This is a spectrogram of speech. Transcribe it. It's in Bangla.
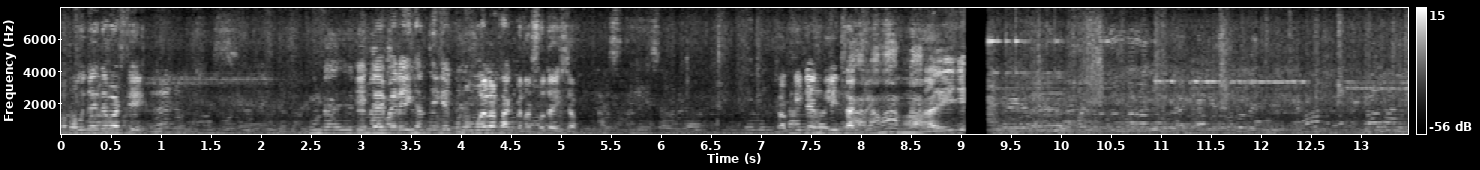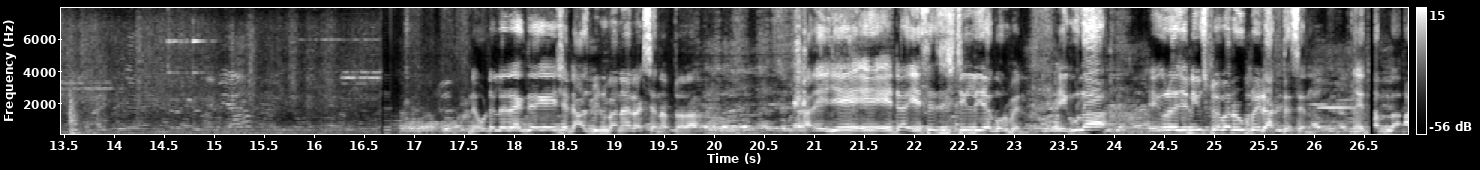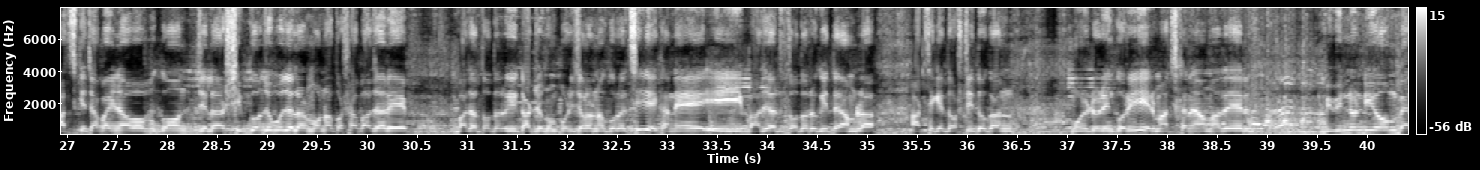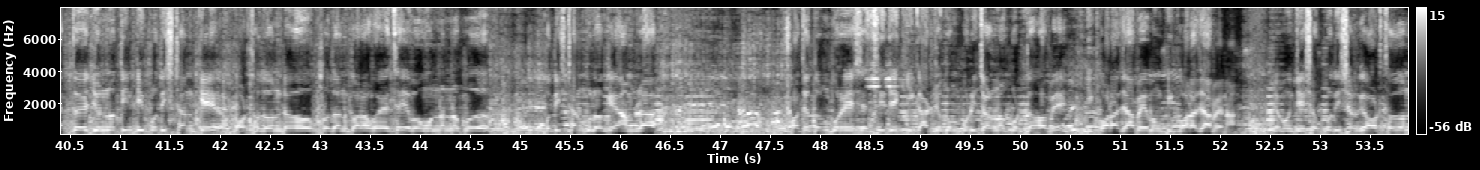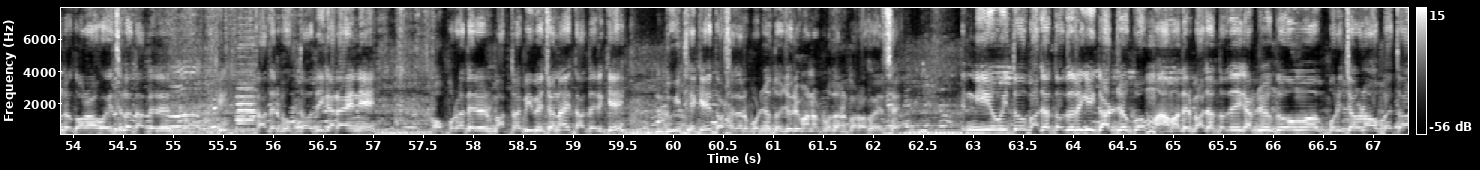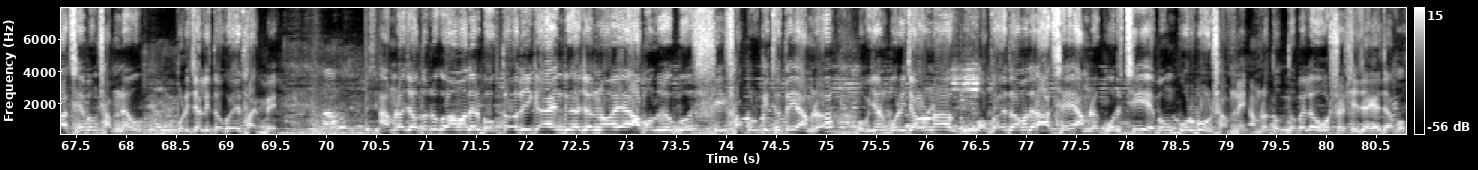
কথা বুঝাইতে পারছি? এই টাইপের এইখান থেকে কোনো ময়লা থাকবে না সোজা হিসাব। সব নিট অ্যান্ড ক্লিন থাকবে। আর এই যে হোটেলের এক জায়গায় এসে ডাস্টবিন বানায় রাখছেন আপনারা। আর এই যে এটা এস এসএস স্টিল দিয়ে করবেন। এগুলা, এগুলো যে নিউজ পেপারের উপরে রাখতেছেন আজকে চাঁপাইনবাবগঞ্জ জেলার, শিবগঞ্জ উপজেলার মনাকষা বাজারে বাজার তদারকি কার্যক্রম পরিচালনা করেছি। এখানে এই বাজার তদারকিতে আমরা আট থেকে দশটি দোকান মনিটরিং করি। এর মাঝখানে আমাদের বিভিন্ন নিয়ম ব্যত্যয়ের জন্য তিনটি প্রতিষ্ঠানকে অর্থদণ্ড প্রদান করা হয়েছে এবং অন্যান্য প্রতিষ্ঠানগুলোকে আমরা সচেতন করে এসেছি যে কি কার্যক্রম পরিচালনা করতে হবে, কি করা যাবে এবং কি করা যাবে না। এবং যেসব প্রতিষ্ঠানকে অর্থদণ্ড করা হয়েছিল, তাদের তাদের ভোক্তা অধিকার আইনে অপরাধের মাত্রা বিবেচনায় তাদেরকে দুই থেকে দশ হাজার পর্যন্ত জরিমানা প্রদান করা হয়েছে। নিয়মিত বাজার তদারকি কার্যক্রম আমাদের বাজার তদারকি কার্যক্রম পরিচালনা অব্যাহত আছে এবং সামনেও পরিচালিত হয়ে থাকবে। আমরা যতটুকু আমাদের ভোক্তা অধিকার আইন দুই হাজার নয় আমলযোগ্য, সেই সকল কিছুতেই আমরা অভিযান পরিচালনা অব্যাহত আমাদের আছে, আমরা করছি এবং করবও সামনে। আমরা তথ্য পেলে অবশ্যই সেই জায়গায় যাব।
